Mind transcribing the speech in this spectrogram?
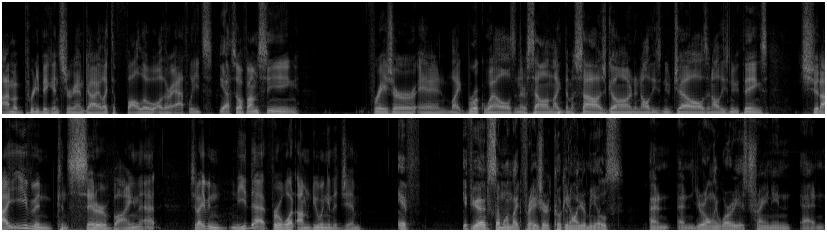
I'm a pretty big Instagram guy. I like to follow other athletes. Yeah. So if I'm seeing Fraser and like Brooke Wells and they're selling like the massage gun and all these new gels and all these new things, should I even consider buying that? Should I even need that for what I'm doing in the gym? if if you have someone like Fraser cooking all your meals and and your only worry is training and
